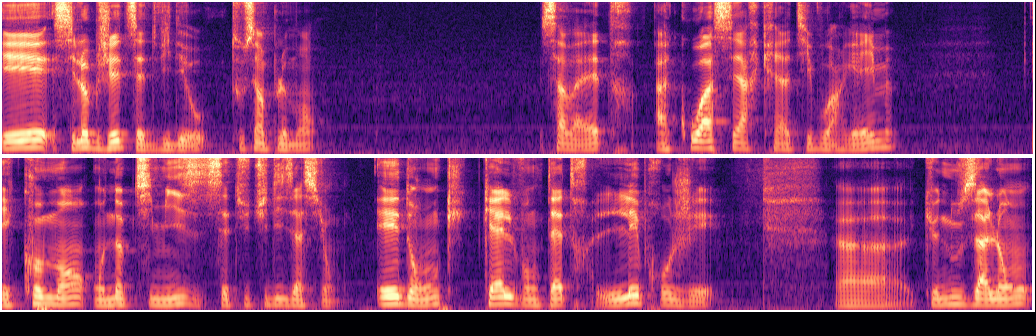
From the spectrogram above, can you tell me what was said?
Et c'est l'objet de cette vidéo, tout simplement. Ça va être à quoi sert Creative Wargame? Et comment on optimise cette utilisation et donc quels vont être les projets euh, que nous allons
